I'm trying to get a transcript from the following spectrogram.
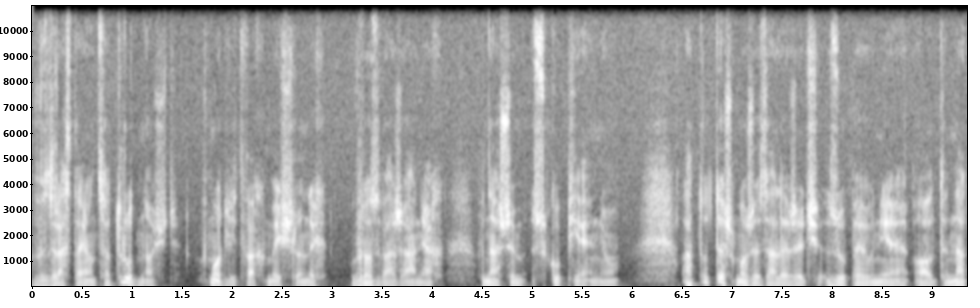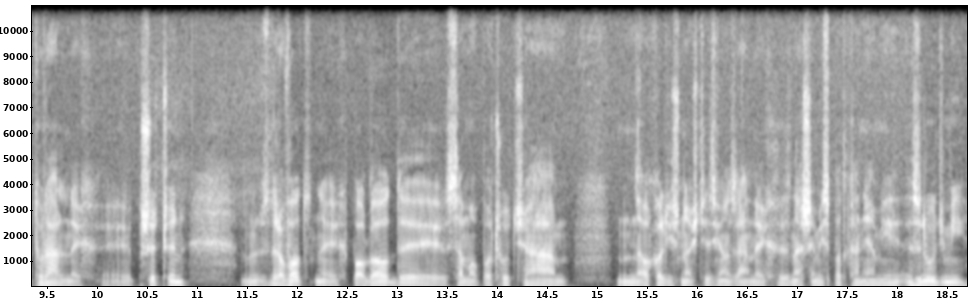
wzrastająca trudność w modlitwach myślnych, w rozważaniach, w naszym skupieniu. A to też może zależeć zupełnie od naturalnych y, przyczyn zdrowotnych, pogody, samopoczucia, okoliczności związanych z naszymi spotkaniami z ludźmi.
